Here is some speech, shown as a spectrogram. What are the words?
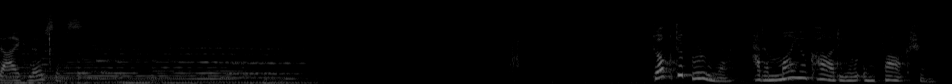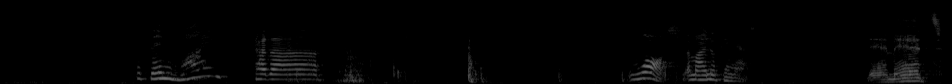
Diagnosis. Dr. Brunner had a myocardial infarction. But then why... Ta-da! What am I looking at? Damn it.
